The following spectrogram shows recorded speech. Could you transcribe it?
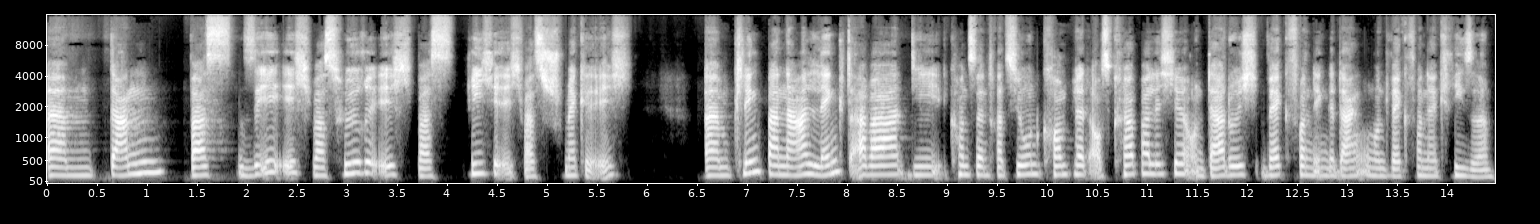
ähm, dann was sehe ich, was höre ich, was rieche ich, was schmecke ich. Ähm, klingt banal, lenkt aber die Konzentration komplett aufs Körperliche und dadurch weg von den Gedanken und weg von der Krise.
